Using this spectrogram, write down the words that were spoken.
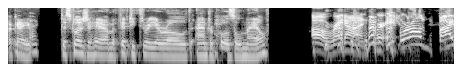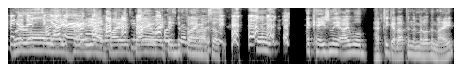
Okay. Disclosure here I'm a 53 year old andropausal male. Oh, right on. We're, we're all vibing we're to this all together. Like, yeah, bio, bio identifying ourselves. So occasionally I will have to get up in the middle of the night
